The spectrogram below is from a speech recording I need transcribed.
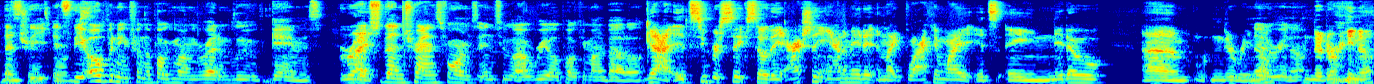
then it's the, it's the opening from the Pokemon Red and Blue games, Right. which then transforms into a real Pokemon battle. Yeah, it's super sick. So they actually animate it in like black and white. It's a Nido, um, Nidorino, Nidorino. Nidorino,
